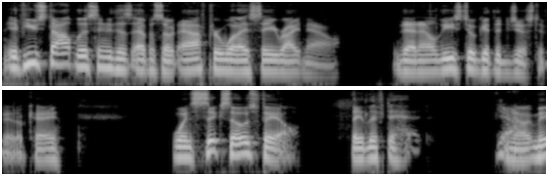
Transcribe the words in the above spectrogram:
if you stop listening to this episode after what i say right now then at least you'll get the gist of it okay when 6.0s fail they lift ahead Yeah. you know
